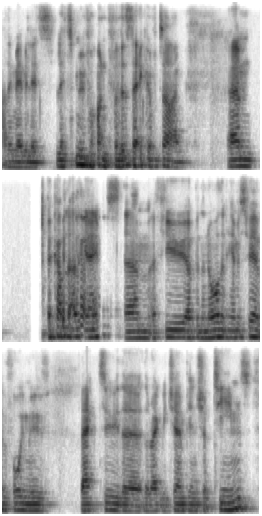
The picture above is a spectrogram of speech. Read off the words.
I think maybe let's let's move on for the sake of time. Um, a couple of other games, um, a few up in the northern hemisphere before we move back to the the rugby championship teams.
